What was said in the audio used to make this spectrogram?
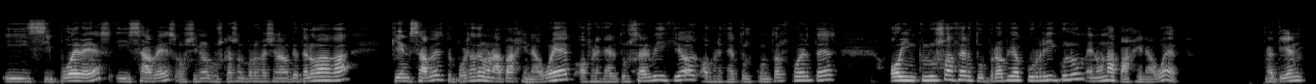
Y si puedes y sabes, o si no, buscas un profesional que te lo haga, quién sabe, te puedes hacer una página web, ofrecer tus servicios, ofrecer tus puntos fuertes o incluso hacer tu propio currículum en una página web. Tienen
